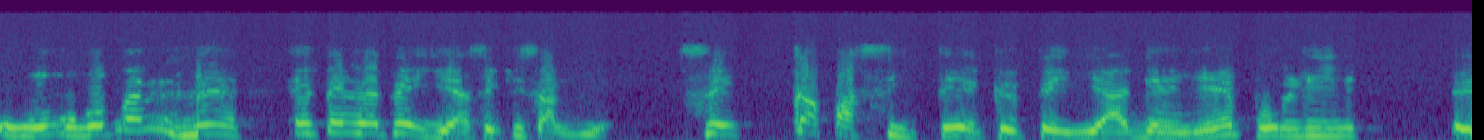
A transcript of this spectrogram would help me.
Vous comprenez? Mais intérêt pays, c'est qui ça? C'est kapasite ke peyi a genyen pou li e,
